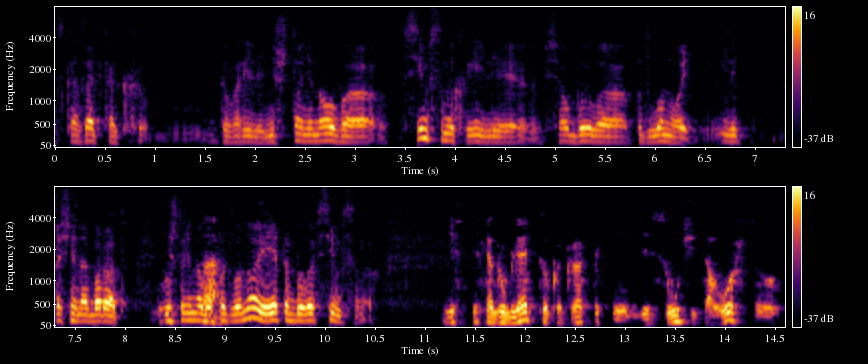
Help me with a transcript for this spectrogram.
сказать, как говорили, ничто не ново в «Симпсонах» или все было под луной. Или, точнее, наоборот, ну, ничто не ново да. под луной, и это было в «Симпсонах». Если, если огрублять, то как раз-таки здесь случай того, что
